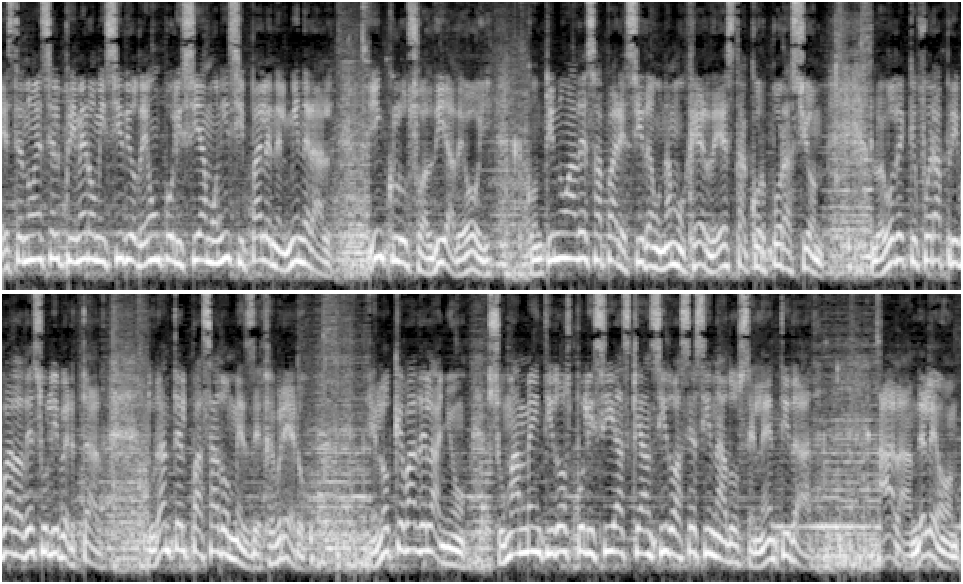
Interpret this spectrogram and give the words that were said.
Este no es el primer homicidio de un policía municipal en el mineral. Incluso al día de hoy, continúa desaparecida una mujer de esta corporación, luego de que fuera privada de su libertad durante el pasado mes de febrero. En lo que va del año, suman 22 policías que han sido asesinados en la entidad. Alan de León,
